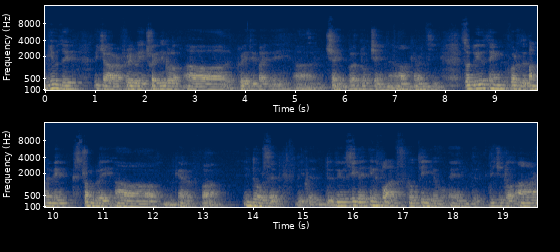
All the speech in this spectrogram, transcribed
music, which are freely tradable, uh, created by the uh, chain, blockchain uh, currency. So do you think, of course, the pandemic strongly kind of endorse it? do you see the influx continue in the digital art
